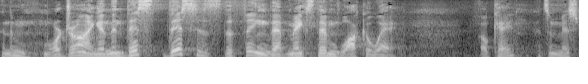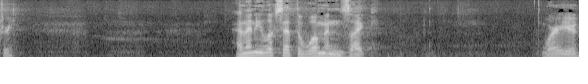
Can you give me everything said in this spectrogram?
And then more drawing. And then this, this is the thing that makes them walk away. Okay, that's a mystery. And then he looks at the woman and is like, Where are your,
